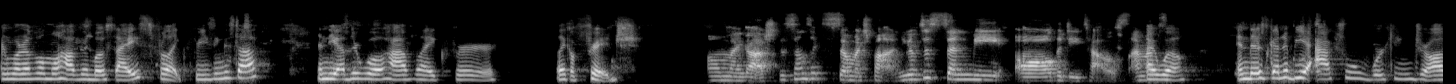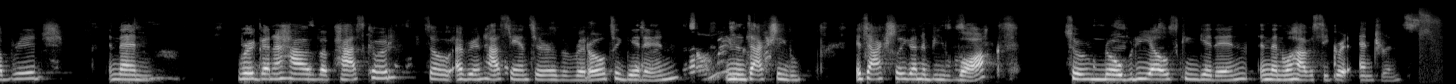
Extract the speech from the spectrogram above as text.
and one of them will have the most ice for like freezing stuff, and the other will have like for, like a fridge. Oh my gosh, this sounds like so much fun. You have to send me all the details. I'm I will. And there's going to be an actual working drawbridge. And then we're going to have a passcode. So everyone has to answer the riddle to get in. Oh my And it's actually it's actually going to be locked. So nobody else can get in. And then we'll have a secret entrance.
